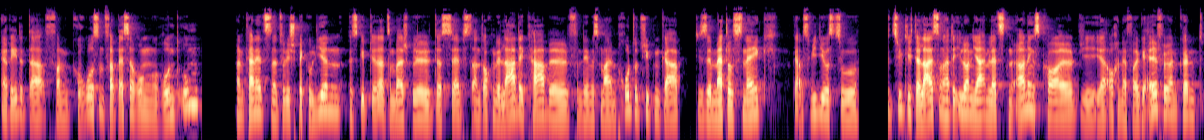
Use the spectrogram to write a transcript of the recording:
Er redet da von großen Verbesserungen rundum. Man kann jetzt natürlich spekulieren. Es gibt ja da zum Beispiel das selbst andockende Ladekabel, von dem es mal einen Prototypen gab. Diese Metal Snake gab es Videos zu. Bezüglich der Leistung hatte Elon ja im letzten Earnings Call, wie ihr auch in der Folge 11 hören könnt,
